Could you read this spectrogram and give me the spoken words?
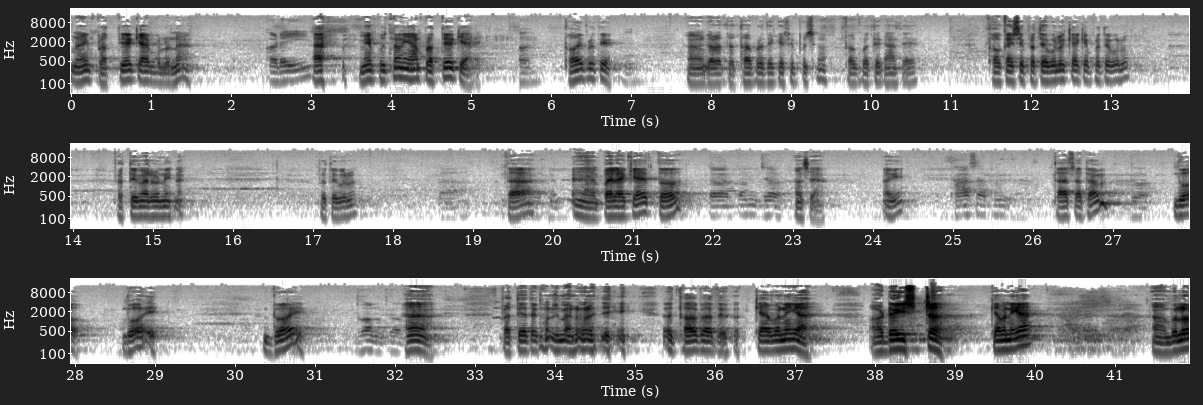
नहीं प्रत्यय क्या है बोलो ना। आ, मैं पूछता हूँ यहाँ प्रत्यय क्या है? थो है प्रत्यय? हाँ गलत है था प्रत्यय कैसे पूछो? थो प्रत्यय कहाँ से है थो कैसे प्रत्यय बोलो क्या क्या प्रत्यय बोलो? प्रत्यय मालूम नहीं ना? प्रत्यय बोलो। ता पहला क्या है? तो? अच्छा आगे। था साथम दो दो है? दो है? हाँ। प्रत्यय तो कौन से मालूम होना चाहिए था क्या बनेगा? अडिष्ट क्या बनेगा? हाँ बोलो।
